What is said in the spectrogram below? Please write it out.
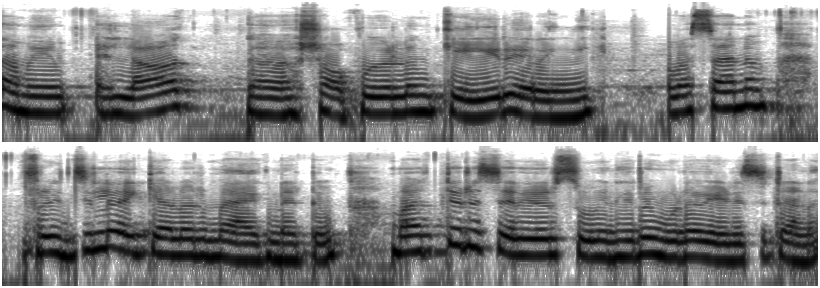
സമയം എല്ലാ ഷോപ്പുകളിലും കയറി ഇറങ്ങി. അവസാനം ഫ്രിഡ്ജിൽ വയ്ക്കാനുള്ള ഒരു മാഗ്നറ്റും മറ്റൊരു ചെറിയൊരു സുവനീറും കൂടെ മേടിച്ചിട്ടാണ്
